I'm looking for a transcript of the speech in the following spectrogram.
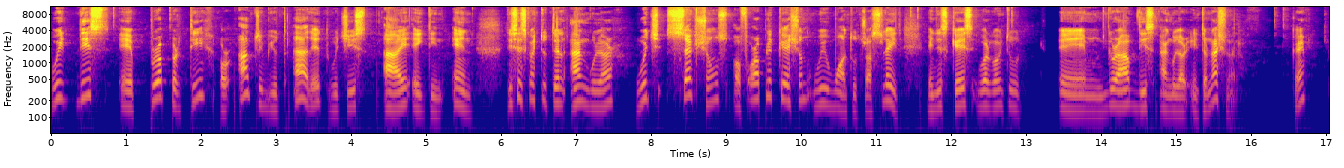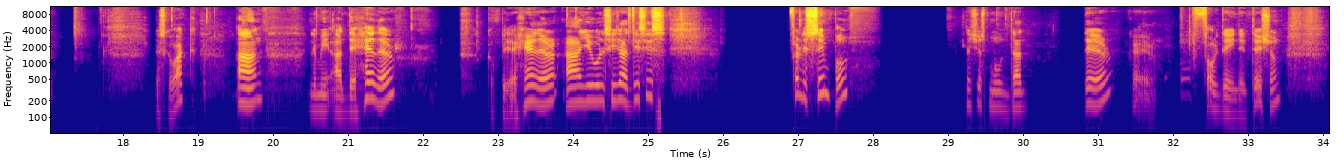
with this uh, property or attribute added which is I18N. This is going to tell Angular which sections of our application we want to translate. In this case, we're going to um, grab this Angular International. Okay, let's go back and let me add the header. Copy the header, and you will see that this is fairly simple. Let's just move that there. Okay, fuck the indentation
